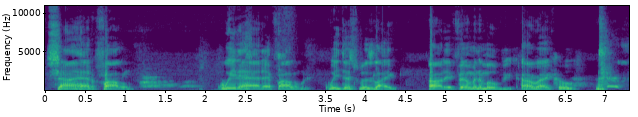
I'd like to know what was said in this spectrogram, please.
Sean had a following. We didn't have that following. We just was like, oh, they filming a movie. All right, cool.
